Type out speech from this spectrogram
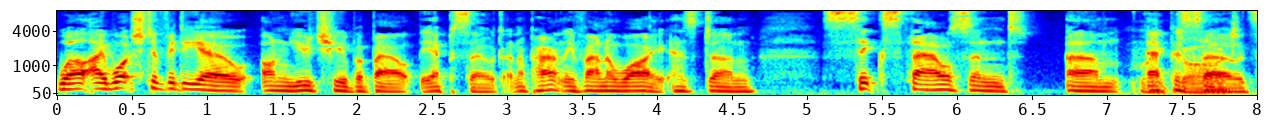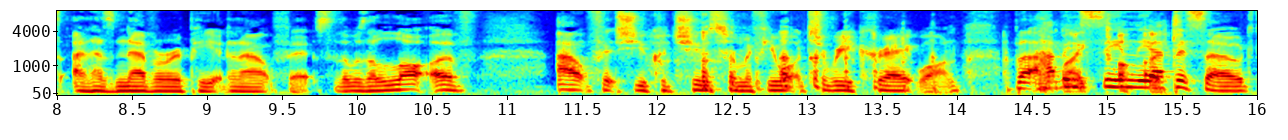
Well, I watched a video on YouTube about the episode, and apparently Vanna White has done six thousand um, episodes and has never repeated an outfit. So there was a lot of outfits you could choose from if you wanted to recreate one. But having my seen the episode,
